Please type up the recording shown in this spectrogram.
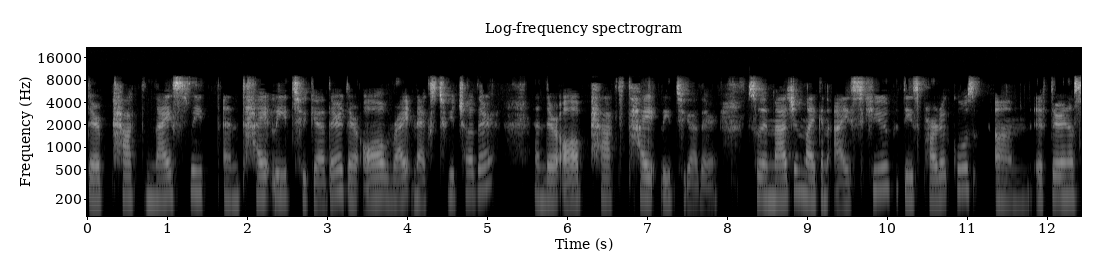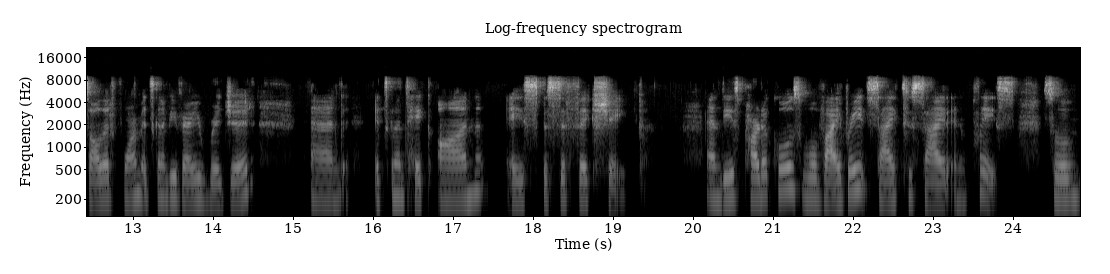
they're packed nicely and tightly together. They're all right next to each other and they're all packed tightly together. So imagine like an ice cube. These particles, um, if they're in a solid form, it's going to be very rigid and it's going to take on a specific shape and these particles will vibrate side to side in place. So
